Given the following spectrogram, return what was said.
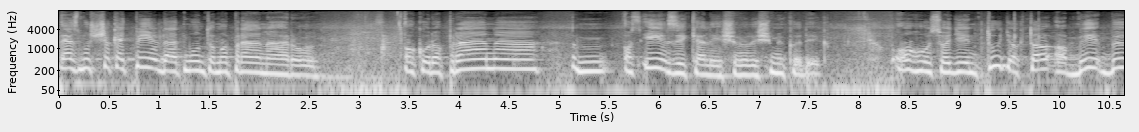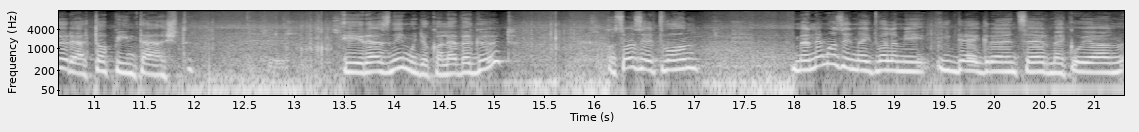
ez most csak egy példát mondtam a pránáról. Akkor a prána mm, az érzékelésről is működik. Ahhoz, hogy én tudjak ta, a bőrrel tapintást érezni, mondjuk a levegőt, az azért van, mert nem azért, mert itt valami idegrendszer, meg olyan,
